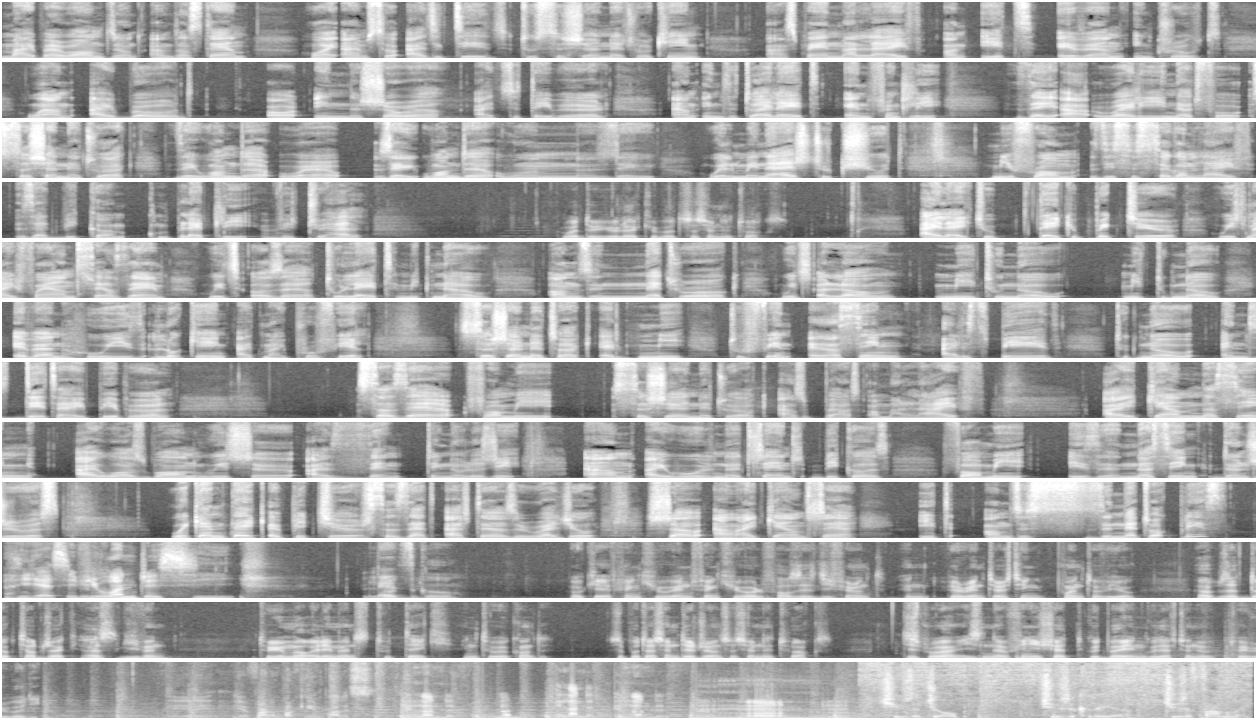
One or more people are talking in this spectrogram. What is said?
My parents don't understand why I'm so addicted to social networking. I spend my life on it, even in crowds, when I'm bored, or in the shower, at the table, and in the toilet. And frankly, they are really not for social network. They wonder where they wonder when they will manage to shoot me from this second life that become completely virtual. What do you like about social networks? I like to take a picture with my friends, share them with others to let me know on the network, which allow me to know me to know even who is looking at my profile. Social network help me to find everything at speed, to know and detail people. So there, for me, social network as a part of my life. I can nothing. I was born with uh, as then technology, and I will not change because for me is uh, nothing dangerous. We can take a picture so that after the radio show and I can share it on the the network, please. yes, if Yes. you want, Jessie. Let's go. Okay, thank you, and thank you all for this different and very interesting point of view. Hope that Dr. Jack has given to you more elements to take into account the potential danger on social networks. This program is now finished. Goodbye and good afternoon to everybody. You're, you're front of Buckingham Palace in London. In London. In London. In London. Choose a job, choose a career, choose a family.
